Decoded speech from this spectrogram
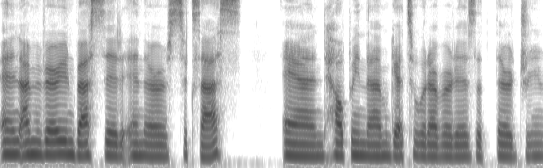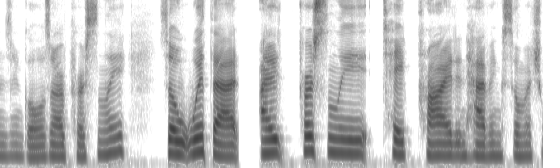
And I'm very invested in their success and helping them get to whatever it is that their dreams and goals are personally. So with that, I personally take pride in having so much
